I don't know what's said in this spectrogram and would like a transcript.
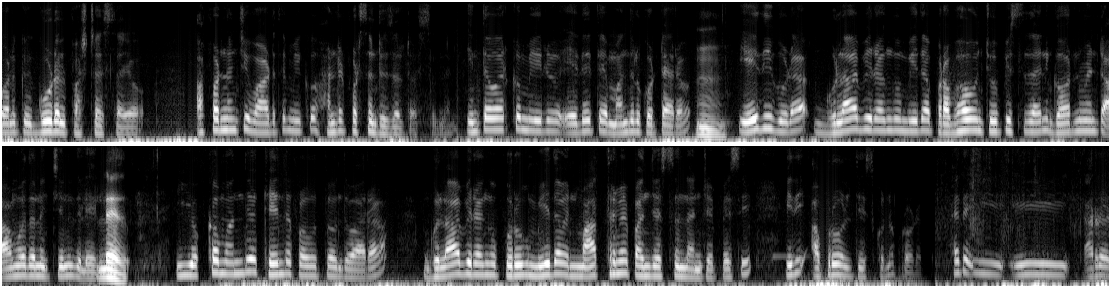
మనకి గూడలు ఫస్ట్ వస్తాయో అప్పటి నుంచి వాడితే మీకు హండ్రెడ్ పర్సెంట్ రిజల్ట్ వస్తుందండి ఇంతవరకు మీరు ఏదైతే మందులు కొట్టారో. ఏది కూడా గులాబీ రంగు మీద ప్రభావం చూపిస్తుందని గవర్నమెంట్ ఆమోదం ఇచ్చినది లేదు. లేదు. ఈ యొక్క మందే కేంద్ర ప్రభుత్వం ద్వారా గులాబీ రంగు పురుగు మీద మాత్రమే పనిచేస్తుంది అని చెప్పేసి ఇది అప్రూవల్ తీసుకున్న ప్రోడక్ట్. అయితే ఈ ఈ అరవై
